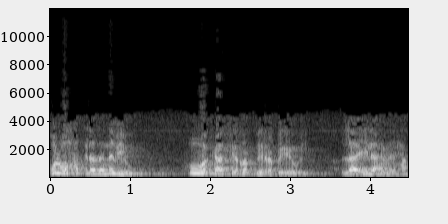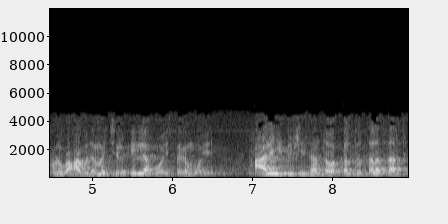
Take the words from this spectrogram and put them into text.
qul waxaad tidhahdaa nebiow huwa kaasi rabbi rabbigay wey laa ilaha mid xaq lagu caabudo ma jiro ilaa huwa isaga mooye. Caleyhi dushiisaan tawakaltu tala saartay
